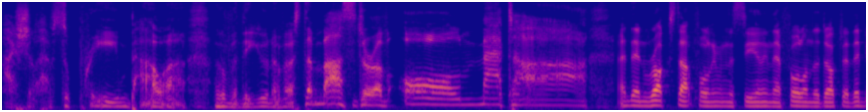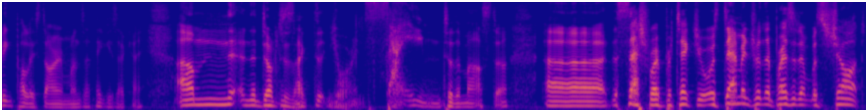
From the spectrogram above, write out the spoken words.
I shall have supreme power over the universe, the Master of all matter. And then rocks start falling from the ceiling. They fall on the Doctor. They're big polystyrene ones. I think he's okay. Um, and the Doctor's like, You're insane to the Master. Uh, the sash won't protect you. It was damaged when the President was shot.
